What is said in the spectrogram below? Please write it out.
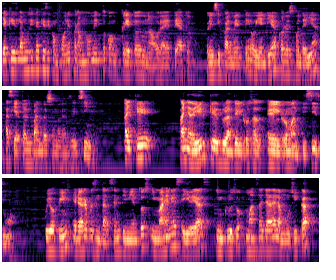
ya que es la música que se compone para un momento concreto de una obra de teatro. Principalmente hoy en día correspondería a ciertas bandas sonoras del cine. Hay que añadir que durante el, romanticismo, cuyo fin era representar sentimientos, imágenes e ideas incluso más allá de la música,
